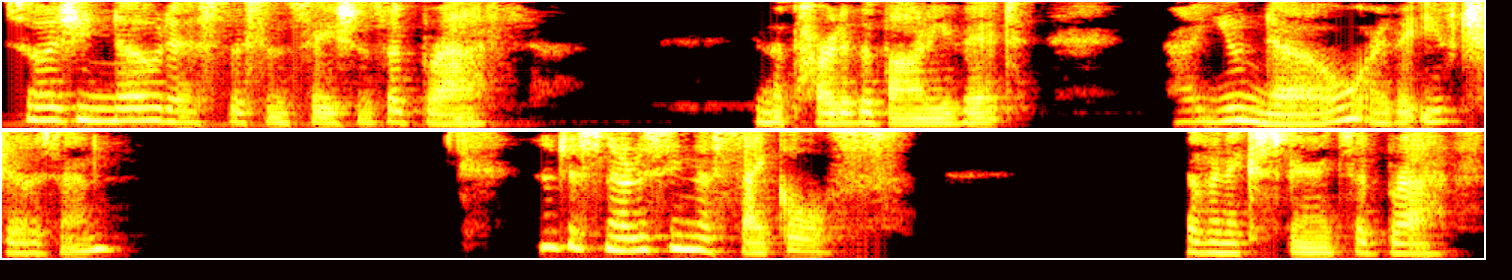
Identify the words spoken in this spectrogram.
So, as you notice the sensations of breath in the part of the body that uh, you know or that you've chosen, and just noticing the cycles of an experience of breath,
